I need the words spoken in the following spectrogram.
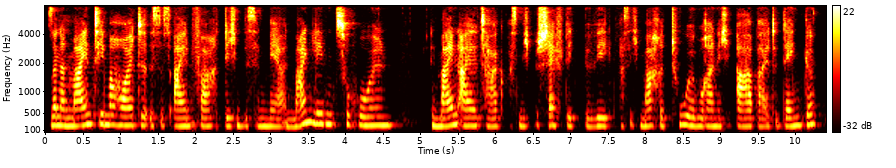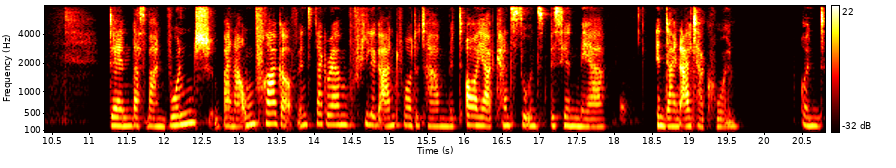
sondern mein Thema heute ist es einfach, dich ein bisschen mehr in mein Leben zu holen, in meinen Alltag, was mich beschäftigt, bewegt, was ich mache, tue, woran ich arbeite, denke. Denn das war ein Wunsch bei einer Umfrage auf Instagram, wo viele geantwortet haben mit, oh ja, kannst du uns ein bisschen mehr in deinen Alltag holen? Und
